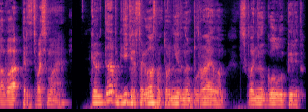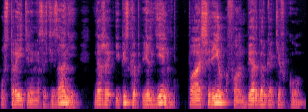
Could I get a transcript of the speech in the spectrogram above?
Глава 38. Когда победитель, согласно турнирным правилам, склонил голову перед устроителями состязаний, даже епископ Вильгельм поощрил фон Берберга кивком.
